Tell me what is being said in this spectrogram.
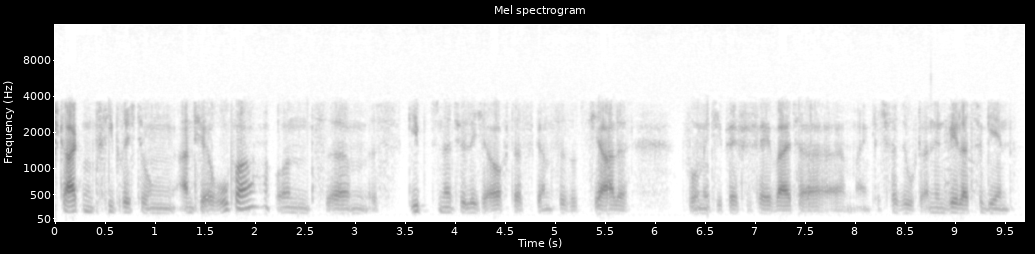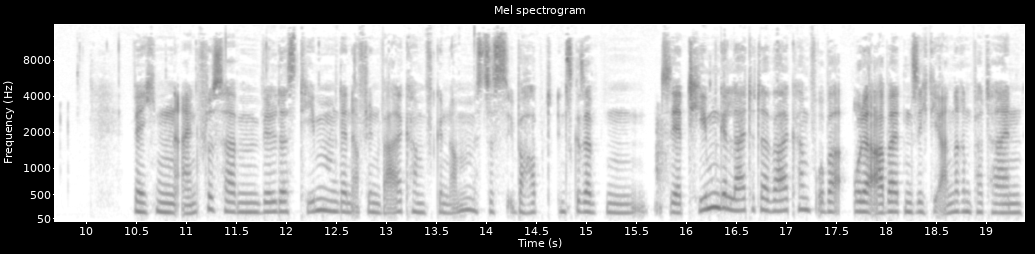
starken Trieb Richtung Anti-Europa und ähm, es gibt natürlich auch das ganze Soziale, womit die PVV weiter ähm, eigentlich versucht, an den Wähler zu gehen. Welchen Einfluss haben Wilders Themen denn auf den Wahlkampf genommen? Ist das überhaupt insgesamt ein sehr themengeleiteter Wahlkampf oder, oder arbeiten sich die anderen Parteien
